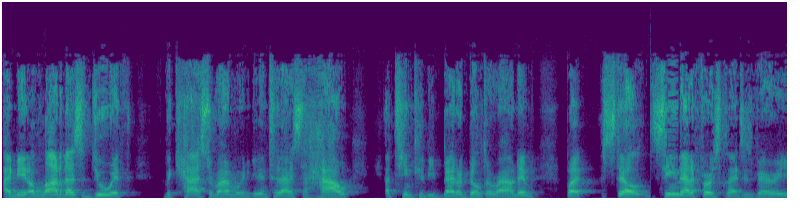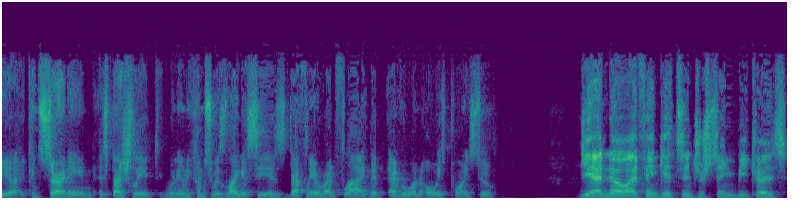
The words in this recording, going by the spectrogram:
I mean, a lot of that has to do with the cast around. We're going to get into that as to how a team could be better built around him. But still, seeing that at first glance is very uh, concerning, especially when, when it comes to his legacy, is definitely a red flag that everyone always points to. Yeah, no, I think it's interesting because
